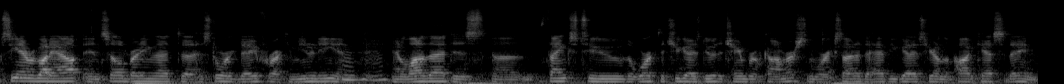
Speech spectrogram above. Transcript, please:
seeing everybody out and celebrating that uh, historic day for our community. And, and a lot of that is uh, thanks to the work that you guys do at the Chamber of Commerce. And we're excited to have you guys here on the podcast today and,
